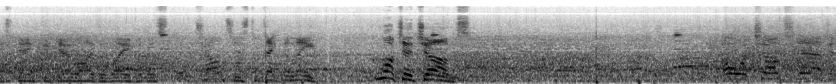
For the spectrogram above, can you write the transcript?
This game could go either way, but there's still chances to take the lead. What a chance! Oh, a chance now to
